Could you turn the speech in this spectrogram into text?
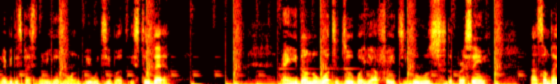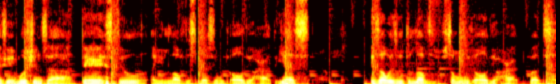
maybe this person really doesn't want to be with you but he's still there. And you don't know what to do but you're afraid to lose the person. And sometimes your emotions are there still and you love this person with all your heart. Yes it's always good to love someone with all your heart but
